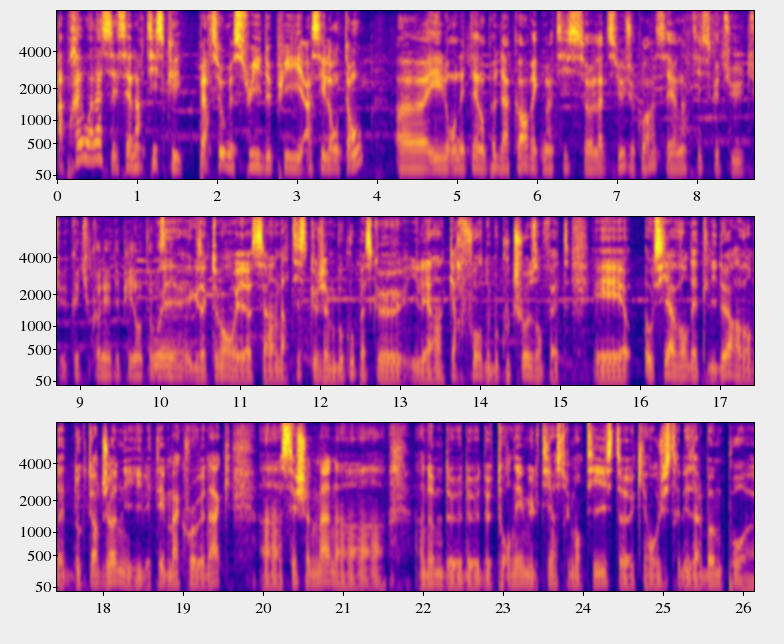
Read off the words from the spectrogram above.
après, voilà, c'est c'est un artiste qui, perso, me suit depuis assez longtemps. Euh, et on était un peu d'accord avec Mathis euh, là-dessus, je crois. C'est un artiste que tu, tu- que tu connais depuis longtemps Oui, aussi. exactement. Oui, c'est un artiste que j'aime beaucoup parce que il est un carrefour de beaucoup de choses en fait. Et aussi avant d'être leader, avant d'être Dr John, il était Mac Robenack, un session man, un, un homme de, de, de tournée multi-instrumentiste euh, qui a enregistré des albums pour, euh,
